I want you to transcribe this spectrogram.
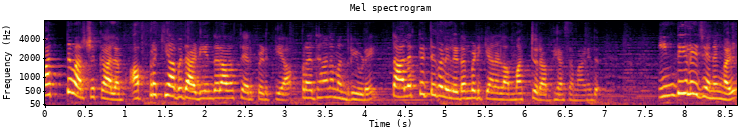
പത്ത് വർഷക്കാലം അപ്രഖ്യാപിത അടിയന്തരാവസ്ഥ ഏർപ്പെടുത്തിയ പ്രധാനമന്ത്രിയുടെ തലക്കെട്ടുകളിൽ ഇടം പിടിക്കാനുള്ള മറ്റൊരു അഭ്യാസമാണിത്. ഇന്ത്യയിലെ ജനങ്ങൾ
